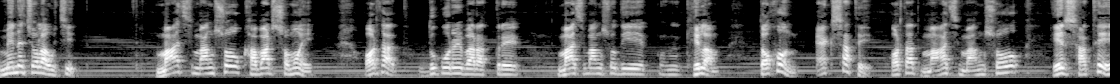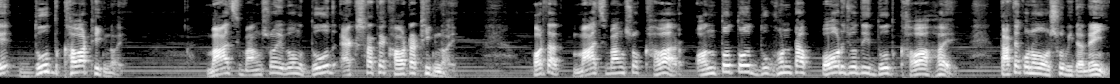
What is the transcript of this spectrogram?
মেনে চলা উচিত। মাছ, মাংস খাবার সময়, অর্থাৎ দুপুরে বা রাত্রে মাছ, মাংস দিয়ে খেলাম, তখন একসাথে, অর্থাৎ মাছ, মাংস এর সাথে দুধ খাওয়া ঠিক নয়। মাছ, মাংস এবং দুধ একসাথে খাওয়াটা ঠিক নয়। অর্থাৎ মাছ, মাংস খাওয়ার অন্তত দু ঘণ্টা পর যদি দুধ খাওয়া হয়, তাতে কোনো অসুবিধা নেই।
